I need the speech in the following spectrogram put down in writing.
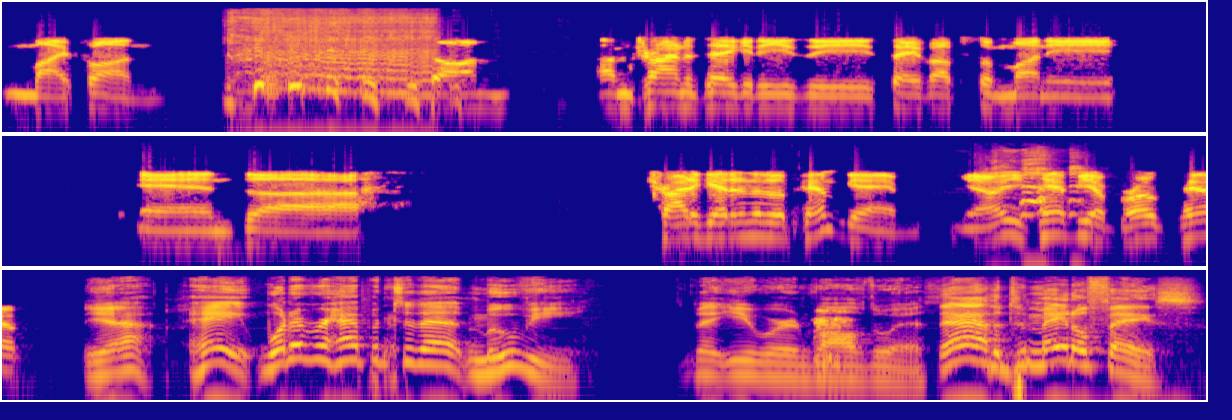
my funds. so I'm I'm trying to take it easy, save up some money, and uh, try to get into the pimp game. You know, you can't be a broke pimp. Yeah. Hey, whatever happened to that movie that you were involved with? yeah, the tomato face.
